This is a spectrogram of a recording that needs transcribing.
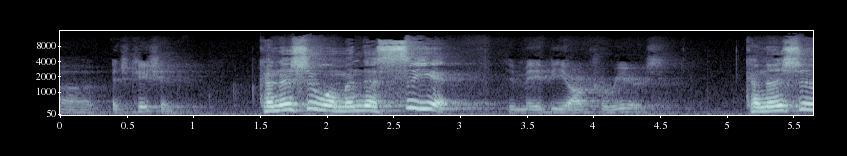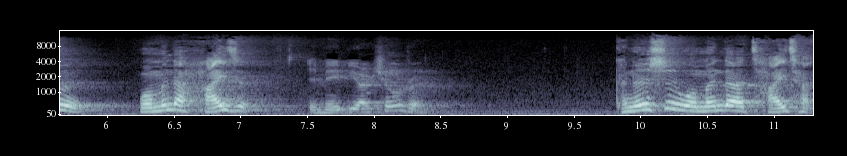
uh, education, 可能是我们的事业，it may be our careers, 可能是我们的孩子，it may be our children, 可能是我们的财产。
